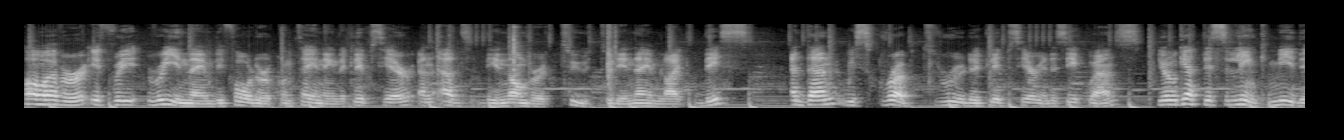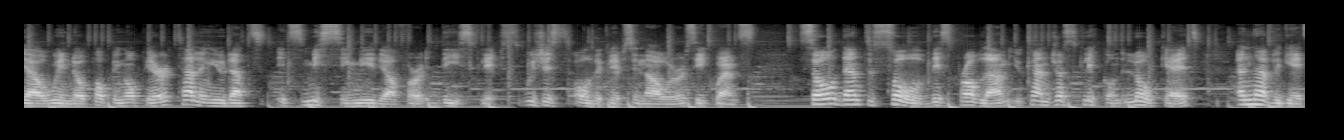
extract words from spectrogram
However, if we rename the folder containing the clips here and add the number 2 to the name like this, and then we scrub through the clips here in the sequence, you'll get this link media window popping up here telling you that it's missing media for these clips, which is all the clips in our sequence. So then to solve this problem, you can just click on locate and navigate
